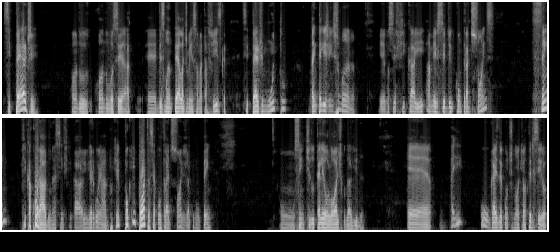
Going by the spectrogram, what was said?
se perde quando, quando você é, desmantela a dimensão metafísica, se perde muito da inteligência humana. E aí você fica aí à mercê de contradições sem ficar corado, né? sem ficar envergonhado. Porque pouco importa se é contradições, já que não tem um sentido teleológico da vida. É, aí o Geisler continua aqui, ó, terceiro.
